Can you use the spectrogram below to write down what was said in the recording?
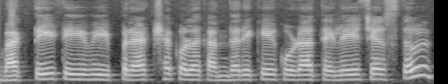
భక్తి టీవీ ప్రేక్షకులకు అందరికీ కూడా తెలియచేస్తూ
